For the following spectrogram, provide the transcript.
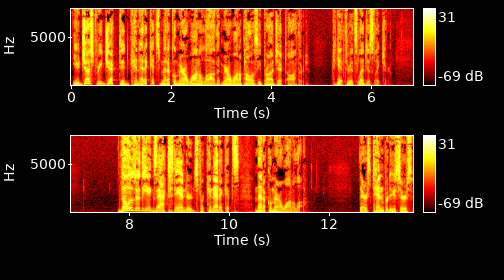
you just rejected Connecticut's medical marijuana law that Marijuana Policy Project authored to get through its legislature. Those are the exact standards for Connecticut's medical marijuana law. There's 10 producers.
